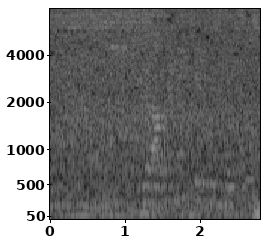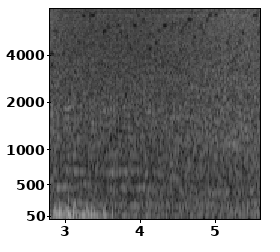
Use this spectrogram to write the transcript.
There are many famous verses regarding Maharaja Priyavrata.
